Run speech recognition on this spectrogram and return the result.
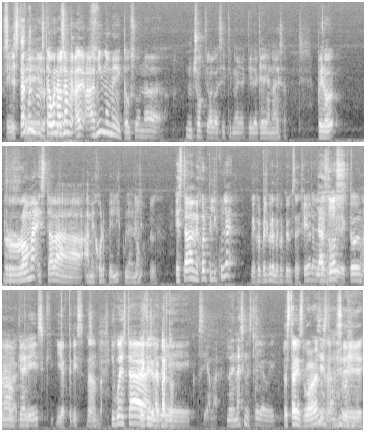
sí, Este, está bueno. Está bueno, o sea, a, a mí no me causó nada, un choque o algo así que no haya, que, que haya ganado esa. Pero Roma estaba a mejor película, ¿no? Película. Estaba a mejor película. Mejor película, mejor película extranjera. Las mejor dos. director, Ah, mejor actriz y actriz, nada sí. más. Igual está Y actriz de la reparto. de... ¿Cómo se llama? La de Nace una estrella, güey. A Star is Born. Sí, está muy sí. buena.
